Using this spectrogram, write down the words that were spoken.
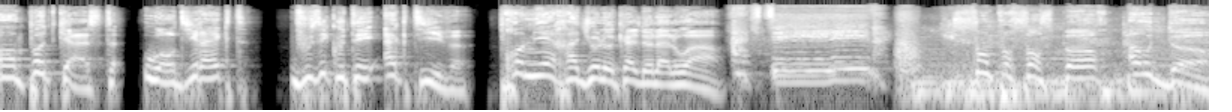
En podcast ou en direct, vous écoutez Active, première radio locale de la Loire. Active. 100% sport outdoor.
